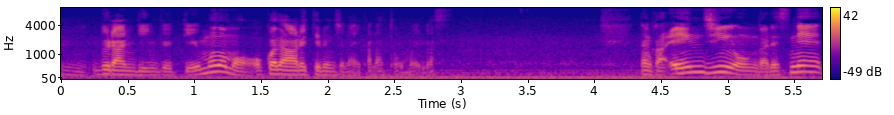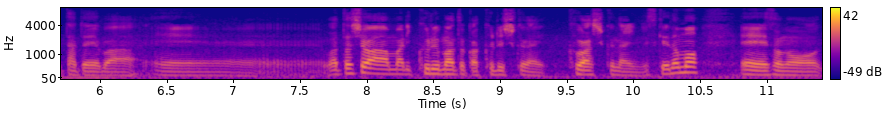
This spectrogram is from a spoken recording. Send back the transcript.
うん、ブランディングっていうものも行われてるんじゃないかなと思います。なんかエンジン音がですね、例えば、えー、私はあまり車とか苦しくない、詳しくないんですけども、えー、その、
